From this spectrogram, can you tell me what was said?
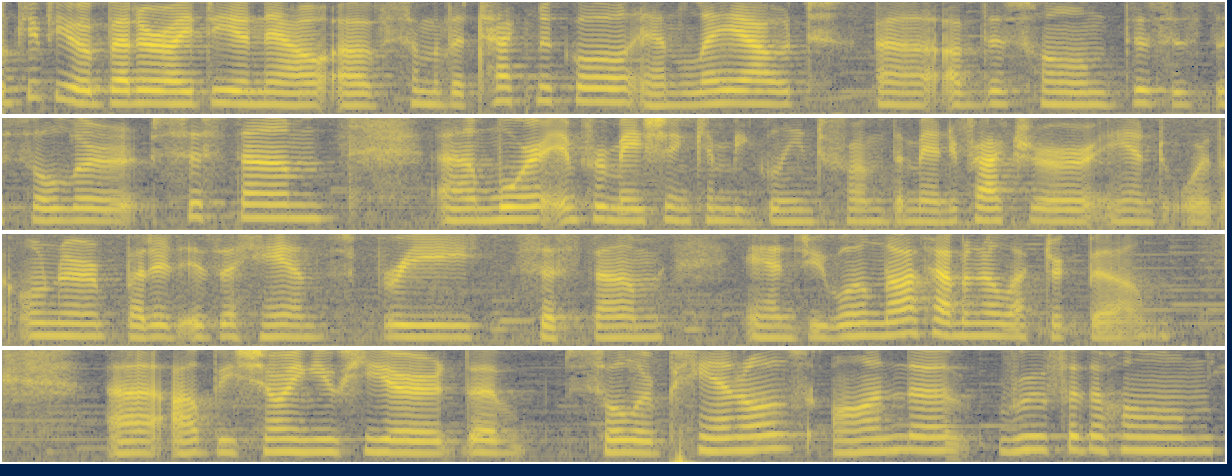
I'll give you a better idea now of some of the technical and layout uh, of this home. This is the solar system. Uh, more information can be gleaned from the manufacturer and or the owner, but it is a hands-free system and you will not have an electric bill. Uh, I'll be showing you here the solar panels on the roof of the home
